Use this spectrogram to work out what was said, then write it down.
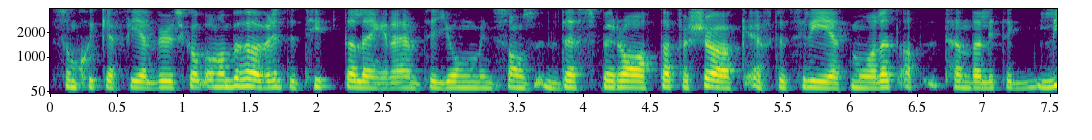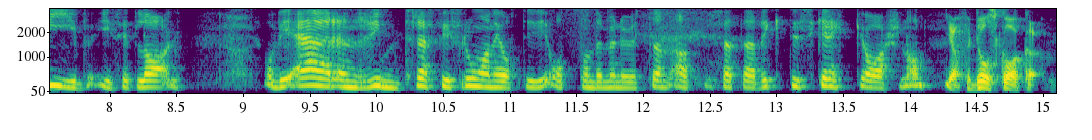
som skickar fel budskap. Och man behöver inte titta längre än till Jong Min Sons desperata försök efter 3-1 målet att tända lite liv i sitt lag. Och vi är en ribbträff ifrån i 88 minuten att sätta riktig skräck i Arsenal. Ja, för då skakar de.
